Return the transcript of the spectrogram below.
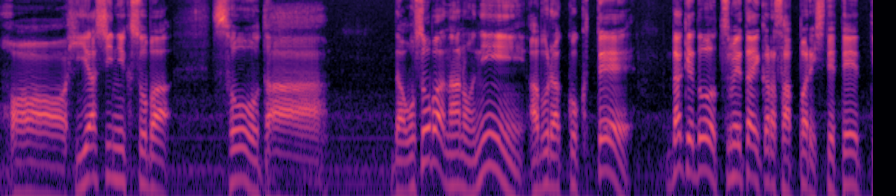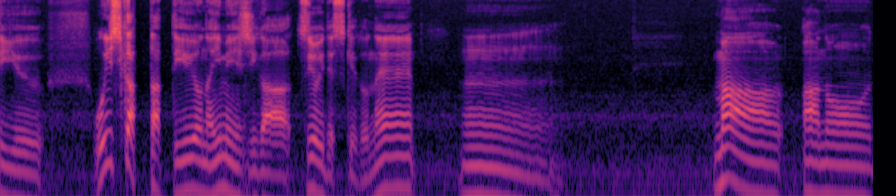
はあ冷やし肉そば。そうだ。だお蕎麦なのに脂っこくてだけど冷たいからさっぱりしててっていう美味しかったっていうようなイメージが強いですけどね。うん。まああの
